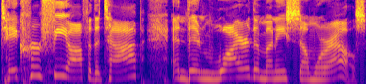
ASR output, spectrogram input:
take her fee off of the top and then wire the money somewhere else.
